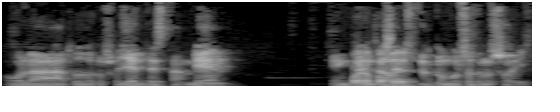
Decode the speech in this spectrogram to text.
Hola a todos los oyentes también. Encantado bueno, pues, de estar con vosotros hoy.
